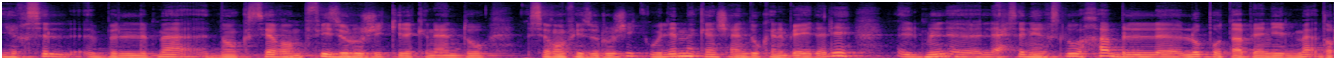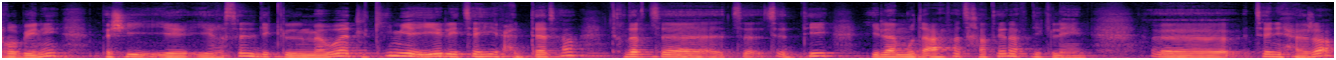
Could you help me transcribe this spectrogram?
يغسل بالماء donc sérum physiologique إلا كان عنده sérum physiologique ولا ما كانش عنده كان بعيد عليه الأحسن يغسلو واخا ب l'eau potable يعني الماء الروبيني باش يغسل ديك المواد الكيميائية اللي حتى هي بحد ذاتها تقدر تؤدي إلى مضاعفات خطيرة في ديك العين. ثاني أه حاجة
